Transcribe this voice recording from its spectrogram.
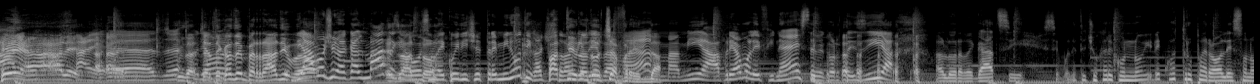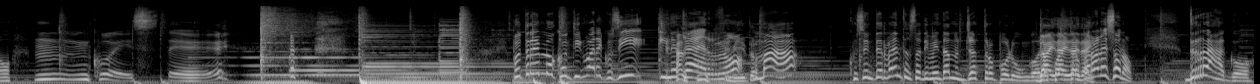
Eh? eh, Ale! Ale, eh, Scusa, andiamo- certe cose per radio, però. Diamoci una calmata Esatto. che sono le 15 e 3 minuti. qua ci sono Fatti anche una dei- doccia fredda. Mamma mia, apriamo le finestre per cortesia. allora, ragazzi, se volete giocare con noi, le quattro parole sono mm, queste. Potremmo continuare così in eterno, All'infinito. ma questo intervento sta diventando già troppo lungo. Dai, le dai, quattro dai, dai. parole sono drago,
